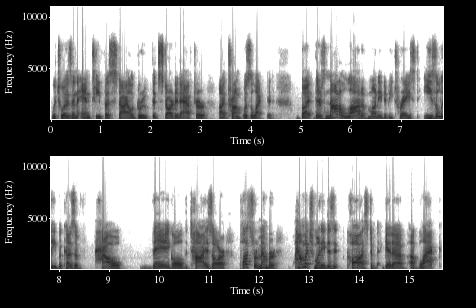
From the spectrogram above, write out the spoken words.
which was an Antifa style group that started after uh, Trump was elected but there's not a lot of money to be traced easily because of how vague all the ties are. Plus, remember, how much money does it cost to get a, a black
